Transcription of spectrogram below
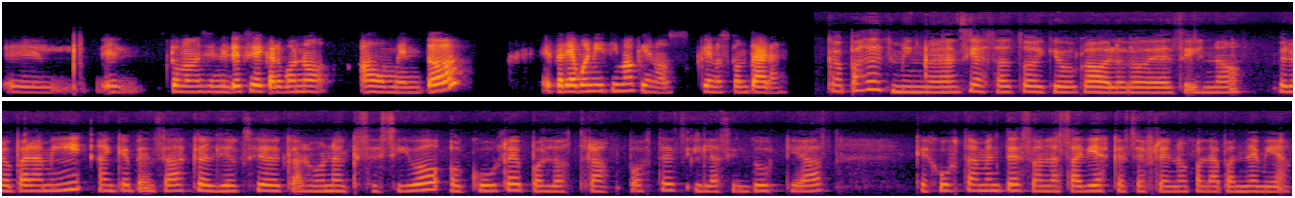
el, como mencioné, el dióxido de carbono aumentó, estaría buenísimo que nos, que nos contaran. Capaz de mi ignorancia está todo equivocado lo que voy a decir, ¿no? Pero para mí hay que pensar que el dióxido de carbono excesivo ocurre por los transportes y las industrias, que justamente son las áreas que se frenó con la pandemia.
